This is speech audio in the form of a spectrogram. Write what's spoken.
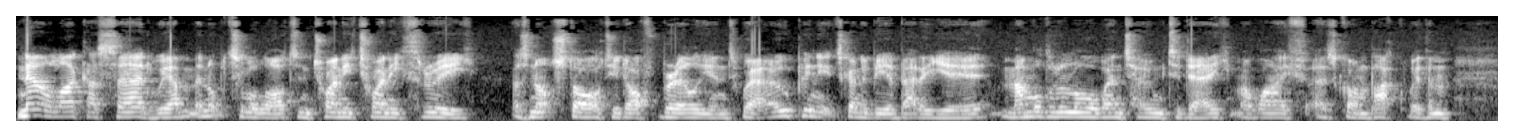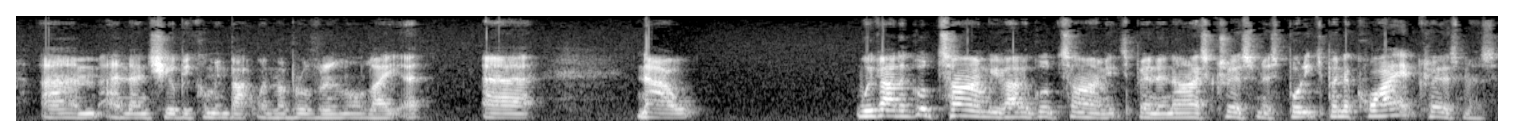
Now, like I said, we haven't been up to a lot in 2023 has not started off brilliant. We're hoping it's going to be a better year. My mother-in-law went home today. My wife has gone back with them um, and then she'll be coming back with my brother-in-law later. Uh, now, we've had a good time. We've had a good time. It's been a nice Christmas, but it's been a quiet Christmas.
